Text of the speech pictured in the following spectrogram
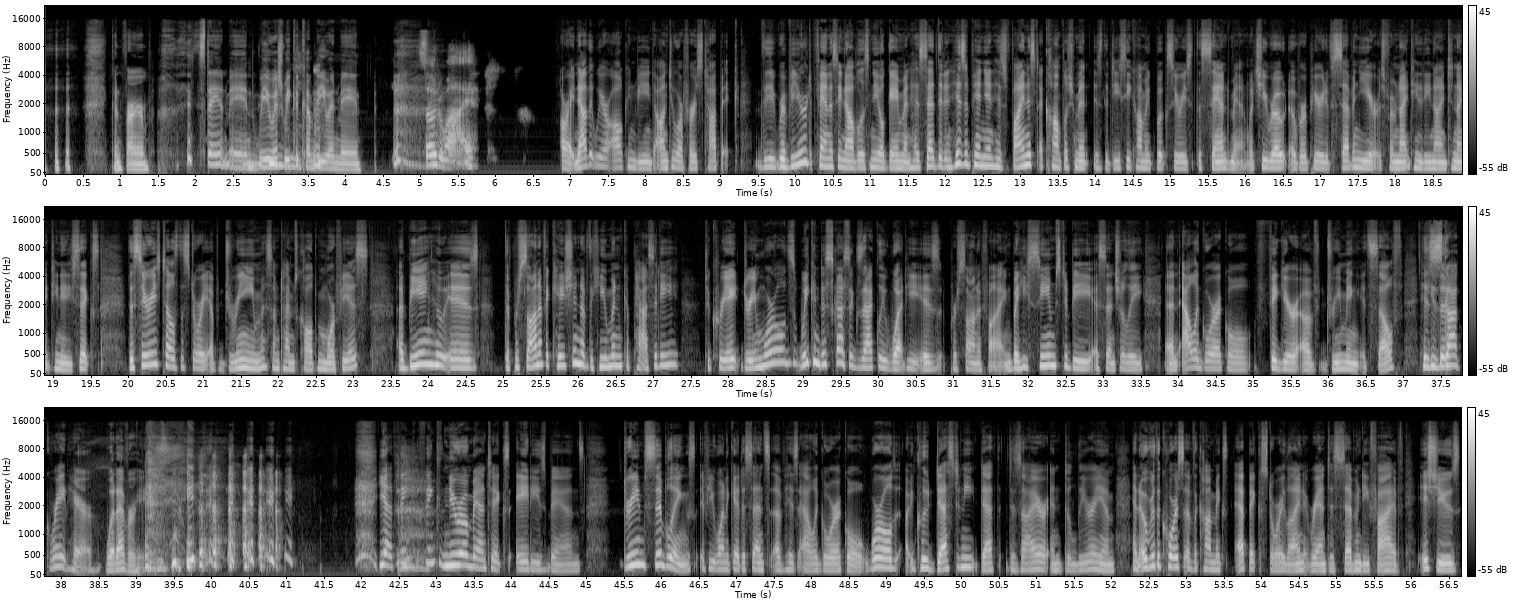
Confirm. Stay in Maine. We wish we could come to you in Maine. so do I. All right, now that we are all convened, on to our first topic. The revered fantasy novelist Neil Gaiman has said that, in his opinion, his finest accomplishment is the DC comic book series The Sandman, which he wrote over a period of seven years from 1989 to 1986. The series tells the story of Dream, sometimes called Morpheus, a being who is the personification of the human capacity to create dream worlds, we can discuss exactly what he is personifying. But he seems to be essentially an allegorical figure of dreaming itself. His He's got great hair, whatever he is. yeah, think think New Romantics 80s bands. Dream siblings, if you want to get a sense of his allegorical world, include Destiny, Death, Desire, and Delirium. And over the course of the comic's epic storyline, it ran to 75 issues.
